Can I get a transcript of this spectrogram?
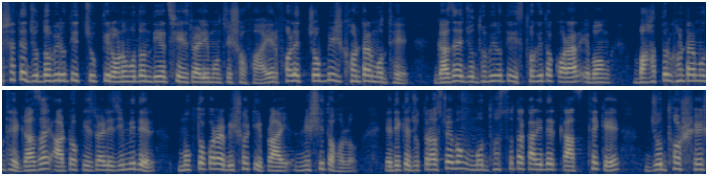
সাথে যুদ্ধবিরতি চুক্তির অনুমোদন দিয়েছে ইসরায়েলি মন্ত্রী মন্ত্রিসভা এর ফলে চব্বিশ ঘণ্টার মধ্যে গাজায় যুদ্ধবিরতি স্থগিত করার এবং বাহাত্তর ঘণ্টার মধ্যে গাজায় আটক ইসরায়েলি জিম্মিদের মুক্ত করার বিষয়টি প্রায় নিশ্চিত হলো। এদিকে যুক্তরাষ্ট্র এবং মধ্যস্থতাকারীদের কাছ থেকে যুদ্ধ শেষ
